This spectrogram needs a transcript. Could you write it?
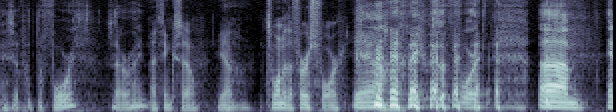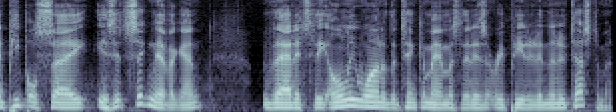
Is it what the fourth? Is that right? I think so. Yep. It's one of the first four. Yeah, I think it was the fourth. Um, and people say, is it significant that it's the only one of the Ten Commandments that isn't repeated in the New Testament?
